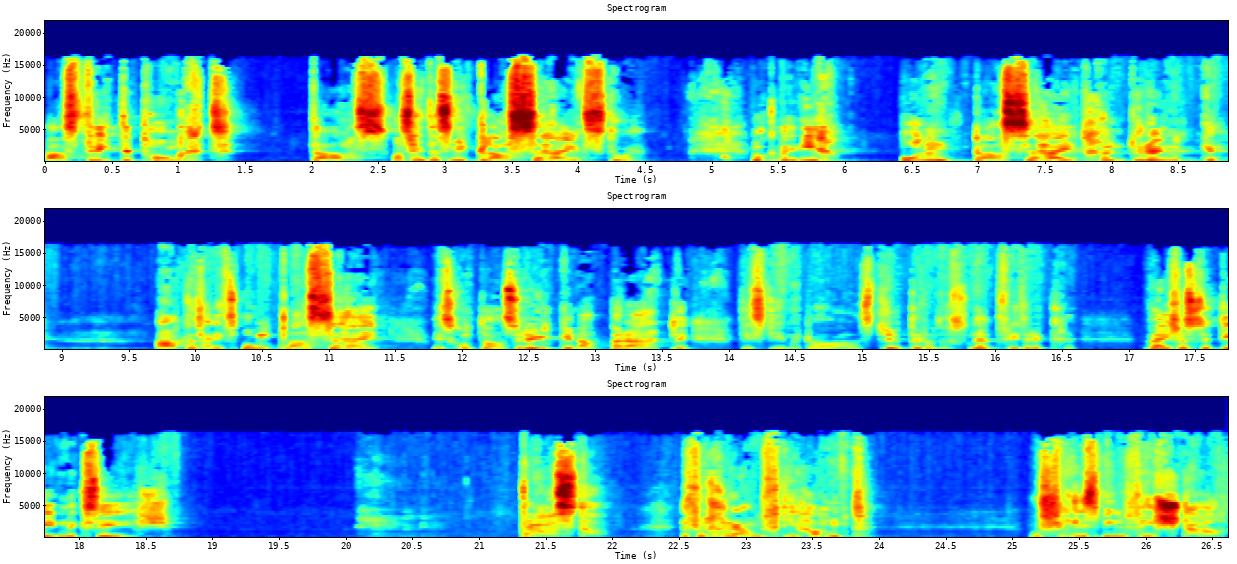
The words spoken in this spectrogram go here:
Als dritter Punkt das. Was hat das mit Gelassenheit zu tun? Schau, wenn ich Ungelassenheit könnte röntgen, ah, das wäre jetzt Ungelassenheit, jetzt kommt da ein Röntgenapparat, jetzt tun wir da alles drüber und aufs Knöpfchen drücken. Weißt du, was da drinnen ist? Das da. Eine verkrampfte Hand, wo vieles will festhalten.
